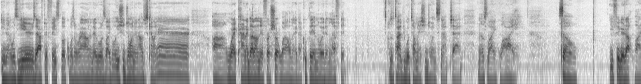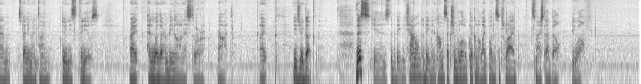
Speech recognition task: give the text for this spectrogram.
You know, it was years after Facebook was around and everyone was like, "Oh, you should join," and I was just kind of like, "eh," uh, where I kind of got on there for a short while and I got quickly annoyed and left it. There was a time people would tell me I should join Snapchat, and I was like, "Why?" So you figured out why I'm spending my time doing these videos, right? And whether I'm being honest or not, right? Use your gut. This is the Debate Me channel. Debate me in the comment section below. Click on the like button, subscribe, smash that bell. Be well.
